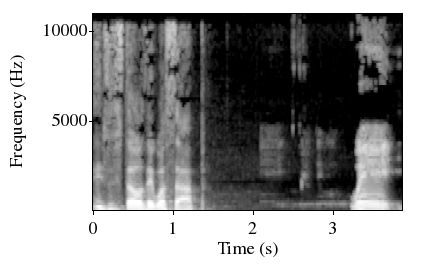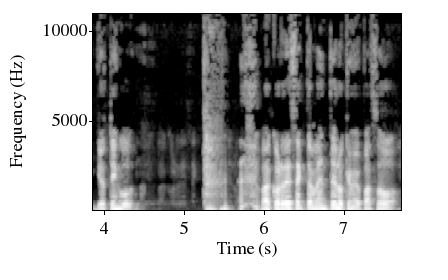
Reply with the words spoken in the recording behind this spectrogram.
en sus estados de WhatsApp. Güey, yo tengo. me acordé exactamente lo que me pasó.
